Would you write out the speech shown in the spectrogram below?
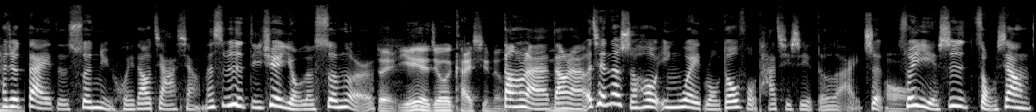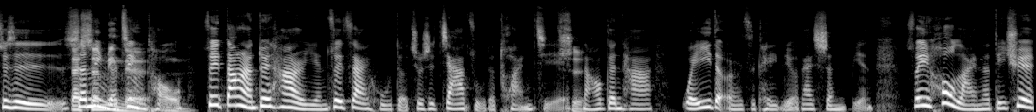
她、嗯、就带着孙女回到家乡。那是不是的确有了孙儿？对，爷爷就会开心了。当然，当然，嗯、而且那时候因为 Rodolfo 他其实也得了癌症，哦、所以也是走向就是生命的尽头。嗯、所以当然对他而言，最在乎的就是家族的团结，是然后跟他。唯一的儿子可以留在身边，所以后来呢，的确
